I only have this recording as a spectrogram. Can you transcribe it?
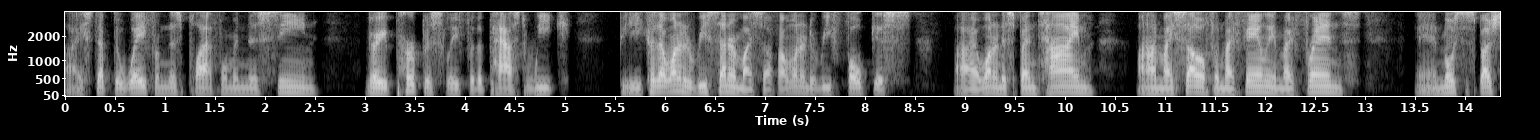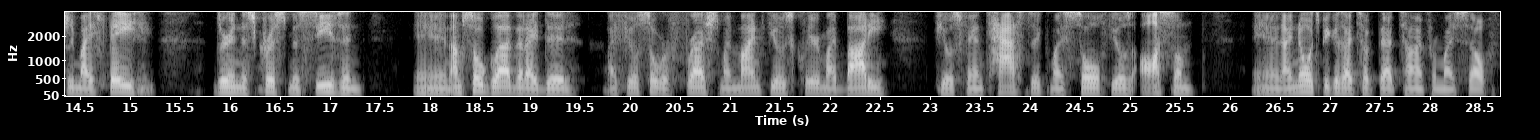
I stepped away from this platform and this scene very purposely for the past week because I wanted to recenter myself. I wanted to refocus. I wanted to spend time on myself and my family and my friends, and most especially my faith during this Christmas season. And I'm so glad that I did. I feel so refreshed. My mind feels clear. My body feels fantastic. My soul feels awesome. And I know it's because I took that time for myself.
